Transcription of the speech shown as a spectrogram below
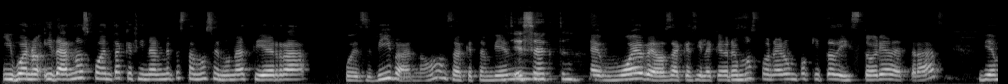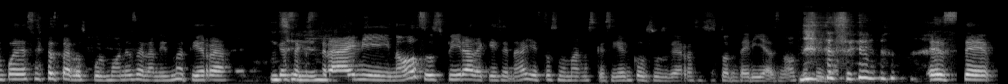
y bueno, y darnos cuenta que finalmente estamos en una tierra pues viva, ¿no? O sea, que también Exacto. se mueve, o sea, que si le queremos poner un poquito de historia detrás, bien puede ser hasta los pulmones de la misma tierra que sí. se extraen y, ¿no? Suspira de que dicen, ay, estos humanos que siguen con sus guerras y sus tonterías, ¿no? sí. Este,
